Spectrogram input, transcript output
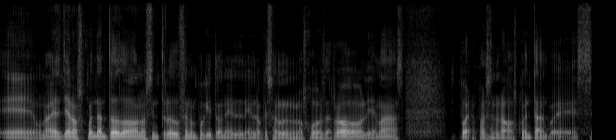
eh, una vez ya nos cuentan todo, nos introducen un poquito en, lo que son los juegos de rol y demás. Bueno, pues nos cuentan pues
